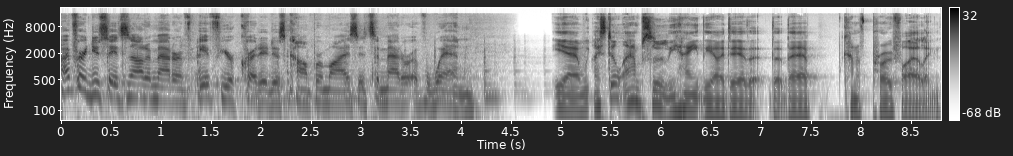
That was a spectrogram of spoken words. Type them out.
I've heard you say it's not a matter of if your credit is compromised, it's a matter of when. Yeah, I still absolutely hate the idea that, that they're kind of profiling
